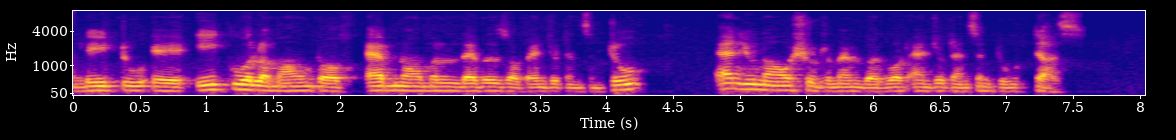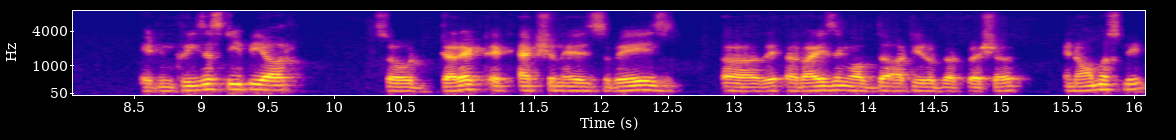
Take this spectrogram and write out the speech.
lead to a equal amount of abnormal levels of angiotensin 2 and you now should remember what angiotensin 2 does. It increases TPR. So direct action is raise, uh, rising of the arterial blood pressure enormously.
